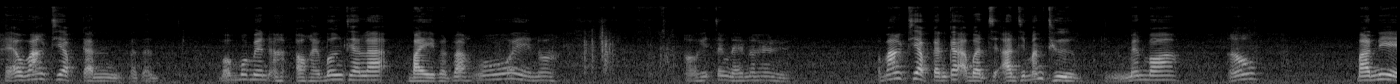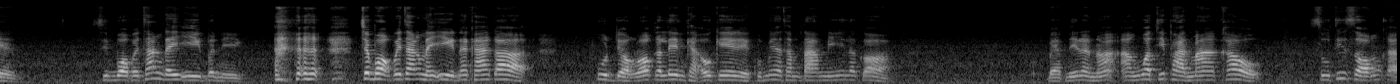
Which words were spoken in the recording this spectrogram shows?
ให้เอาวางเทียบกันแบบนั้นบ่บ่แม่นเอาให้เบิ่งเทียละใบเพิ่นว่า โอ้ยเนาะ เอาเฮ็ดจังไดเนาะให้นี่เอาวางเทียบกันก็เบิดอันที่มันถือแม่นบ่เอาบัดนี้สิบอกไปทางใดอีกบัดนี้จะบอกไปทางไหนอีกนะคะ ก็พูดหยอกล้อกันเล่นค่ะ โอเคเดี๋ยคุณแม่ทำตามนี้แล้วก็ แบบนี้แหละเนาะเอางวดที่ผ่านมาเข้า สูตรที่สองค่ะ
